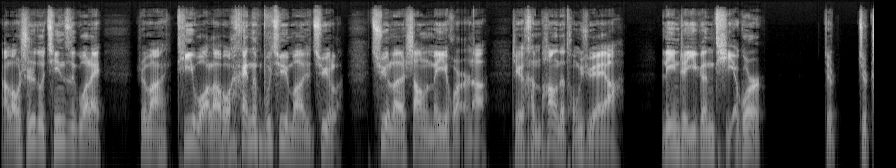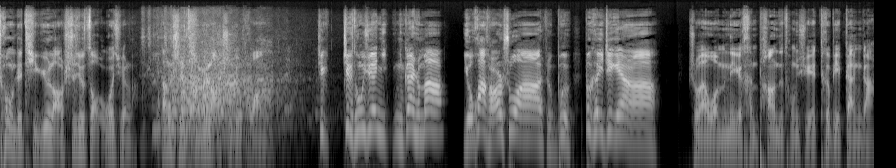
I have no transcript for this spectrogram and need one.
啊！老师都亲自过来，是吧？踢我了，我还能不去吗？就去了，去了，上了没一会儿呢，这个很胖的同学呀，拎着一根铁棍儿，就冲着体育老师就走过去了。当时体育老师就慌了，这这个同学，你你干什么？有话好好说啊，不不可以这个样啊！说完，我们那个很胖的同学特别尴尬。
